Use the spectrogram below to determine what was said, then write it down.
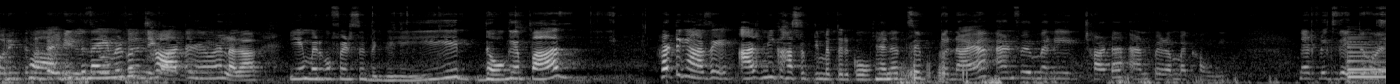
और इतना हाँ, इतना ही मेरे को छाटने में लगा। ये मेरे को फिर से दिख गई ये दोगे पास? हट यहाँ से। आज नहीं खा सकती मैं तेरे को। मेहनत से बनाया एंड फिर मैंने एक छाटा एंड फिर अब मैं खाऊँगी। नेटफ्लिक्स देखते हुए।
